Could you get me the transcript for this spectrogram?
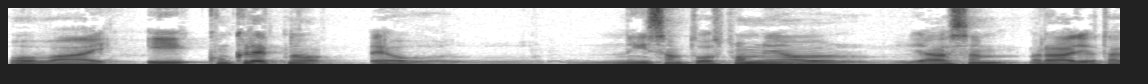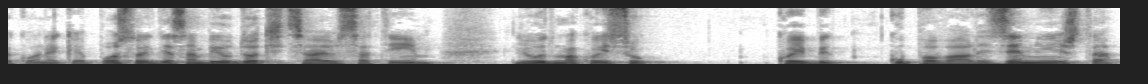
Ovaj, I konkretno, evo, nisam to spominjao, ja sam radio tako neke poslove gdje sam bio u doticaju sa tim ljudima koji su koji bi kupovali zemljišta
